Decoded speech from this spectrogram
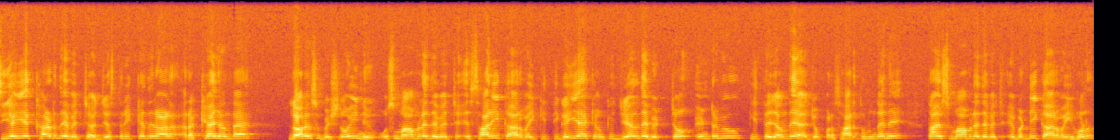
ਸੀਆਈਏ ਖਰੜ ਦੇ ਵਿੱਚ ਜਿਸ ਤਰੀਕੇ ਦੇ ਨਾਲ ਰੱਖਿਆ ਜਾਂਦਾ ਹੈ ਲਾਰੈਂਸ ਬਿਸ਼ਨੋਈ ਨੇ ਉਸ ਮਾਮਲੇ ਦੇ ਵਿੱਚ ਇਹ ਸਾਰੀ ਕਾਰਵਾਈ ਕੀਤੀ ਗਈ ਹੈ ਕਿਉਂਕਿ ਜੇਲ੍ਹ ਦੇ ਵਿੱਚੋਂ ਇੰਟਰਵਿਊ ਕੀਤੇ ਜਾਂਦੇ ਆ, ਜੋ ਪ੍ਰਸਾਰਿਤ ਹੁੰਦੇ ਨੇ, ਤਾਂ ਇਸ ਮਾਮਲੇ ਦੇ ਵਿੱਚ ਇਹ ਵੱਡੀ ਕਾਰਵਾਈ ਹੁਣ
